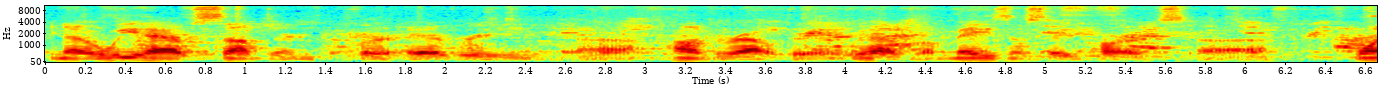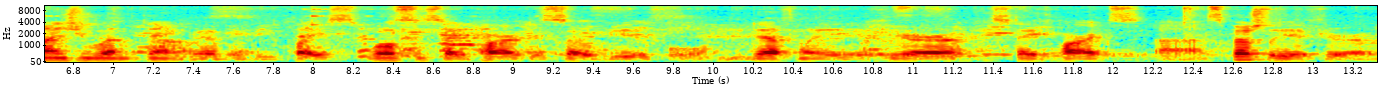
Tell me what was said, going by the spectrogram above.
you know, we have something for every uh, hunger out there. We have amazing state parks. Uh, ones you wouldn't think that would be placed. Wilson State Park is so beautiful. You definitely, if you're a state parks, uh, especially if you're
